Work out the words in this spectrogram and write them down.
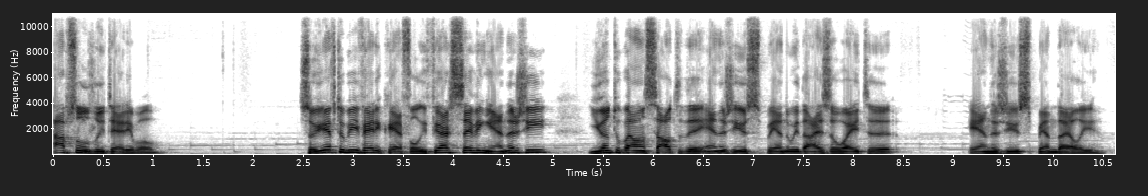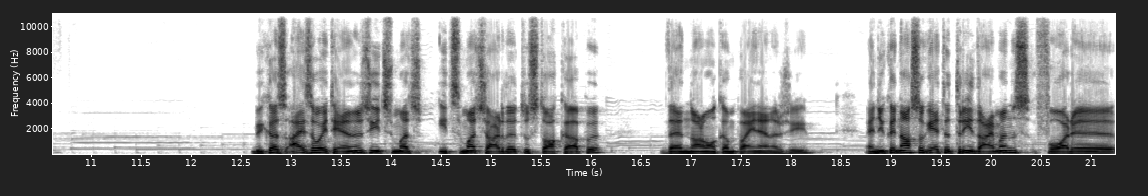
absolutely terrible. So you have to be very careful. If you are saving energy, you want to balance out the energy you spend with ISO 8 uh, energy you spend daily because ISO 8 energy it's much it's much harder to stock up than normal campaign energy. And you can also get the three diamonds for uh,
